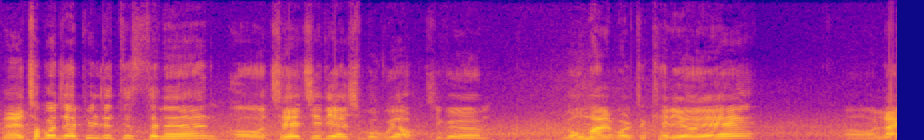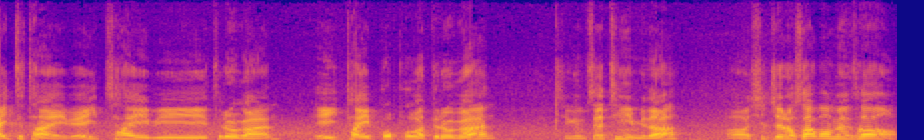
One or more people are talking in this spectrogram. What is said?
네, 첫 번째 필드 테스트는 어, 제 GDR15고요. 지금 노멀 볼트 캐리어에 어, 라이트 타입, A 타입이 들어간 A 타입 버퍼가 들어간 지금 세팅입니다. 어, 실제로 쏴보면서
